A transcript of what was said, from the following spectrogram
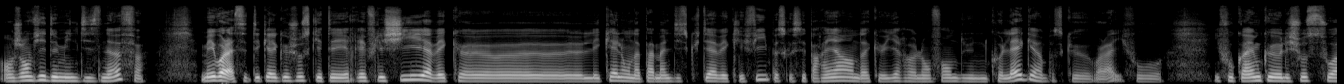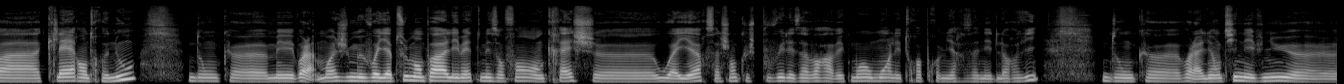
en janvier 2019. Mais voilà, c'était quelque chose qui était réfléchi, avec euh, lesquels on a pas mal discuté avec les filles, parce que c'est pas rien d'accueillir l'enfant d'une collègue, parce que voilà, il faut, il faut quand même que les choses soient claires entre nous. Donc, euh, mais voilà, moi je me voyais absolument pas aller mettre mes enfants en crèche euh, ou ailleurs, sachant que je pouvais les avoir avec moi au moins les trois premières années de leur vie. Donc voilà, Léontine est venue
